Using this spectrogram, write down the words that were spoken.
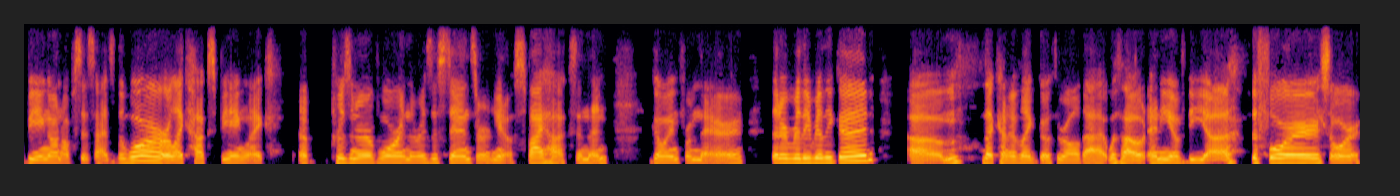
being on opposite sides of the war, or like Hux being like a prisoner of war in the resistance, or you know spy Hux, and then going from there that are really really good. Um, that kind of like go through all that without any of the uh, the force or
